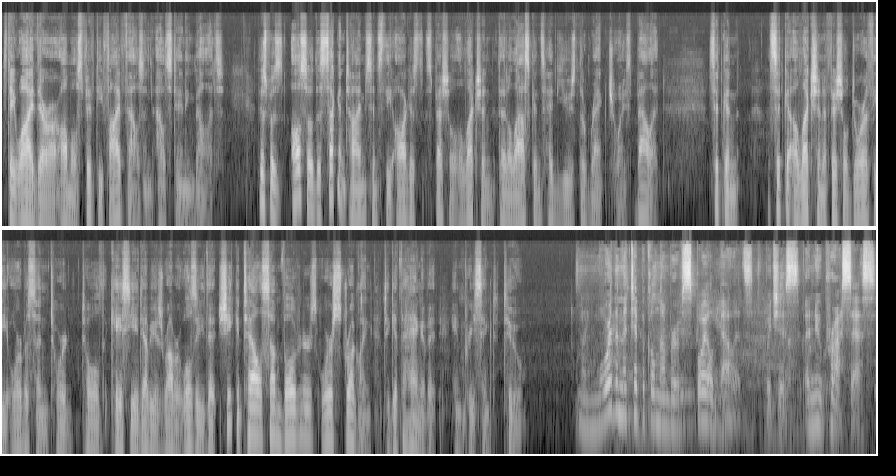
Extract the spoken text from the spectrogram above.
Statewide, there are almost 55,000 outstanding ballots. This was also the second time since the August special election that Alaskans had used the ranked choice ballot. Sitkan, Sitka election official Dorothy Orbison told, told KCAW's Robert Woolsey that she could tell some voters were struggling to get the hang of it in Precinct 2 more than the typical number of spoiled ballots, which is a new process.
